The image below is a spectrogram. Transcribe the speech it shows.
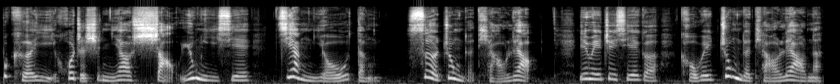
不可以，或者是你要少用一些酱油等色重的调料，因为这些个口味重的调料呢，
